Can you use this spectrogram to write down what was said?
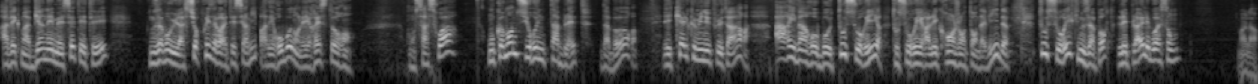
Avec ma bien-aimée cet été, nous avons eu la surprise d'avoir été servis par des robots dans les restaurants. On s'assoit, on commande sur une tablette d'abord, et quelques minutes plus tard, arrive un robot tout sourire, tout sourire à l'écran, j'entends David, tout sourire qui nous apporte les plats et les boissons. Voilà.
